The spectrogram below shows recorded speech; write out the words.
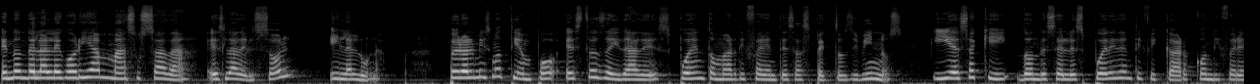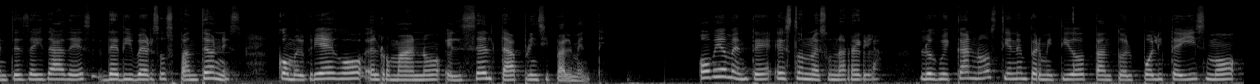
en donde la alegoría más usada es la del Sol y la Luna, Pero al mismo tiempo, estas deidades pueden tomar diferentes aspectos divinos, y es aquí donde se les puede identificar con diferentes deidades de diversos panteones, como el griego, el romano, el celta principalmente. Obviamente esto no es una regla. Los wicanos tienen permitido tanto el politeísmo,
